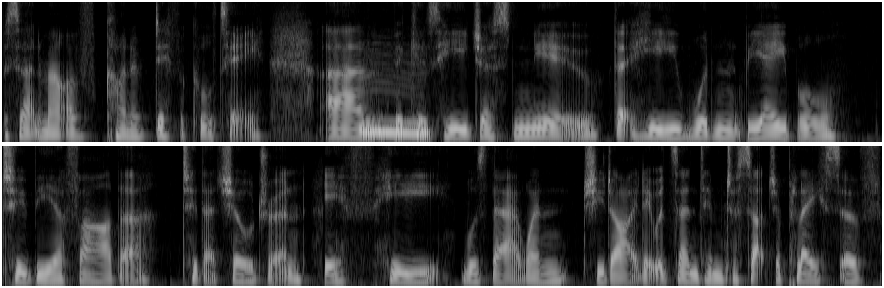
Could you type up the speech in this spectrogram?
a certain amount of kind of difficulty um, because he just knew that he wouldn't be able to be a father to their children if he was there when she died. It would send him to such a place of,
